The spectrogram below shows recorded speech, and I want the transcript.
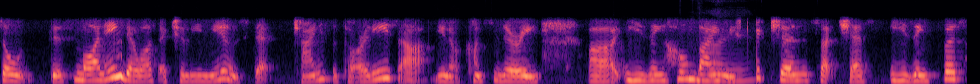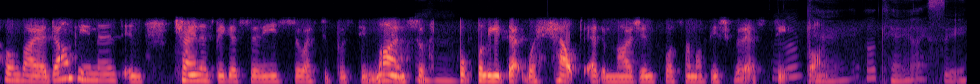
So this morning there was actually news that Chinese authorities are, you know, considering uh, easing home buying right. restrictions, such as easing first home buyer down payments in China's biggest cities so as to boost demand. So mm-hmm. hopefully that will help at the margin for some of these real estate okay. bonds. Okay, I see.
